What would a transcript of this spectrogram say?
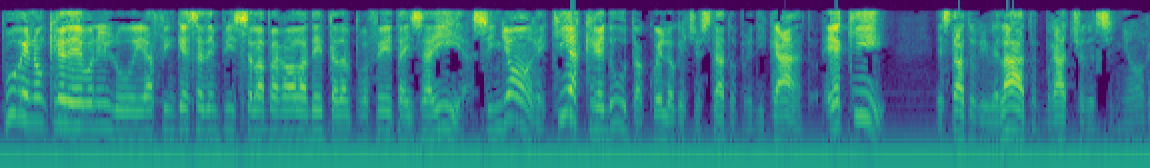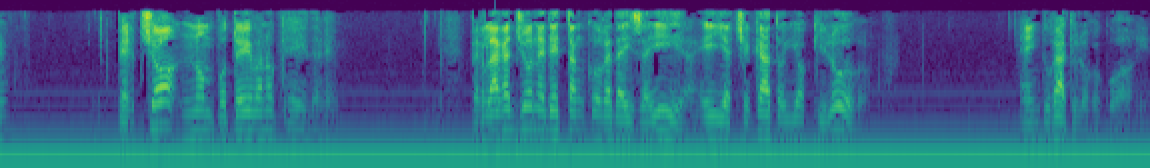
pure non credevano in lui affinché si adempisse la parola detta dal profeta Isaia, Signore, chi ha creduto a quello che ci è stato predicato e a chi è stato rivelato il braccio del Signore? Perciò non potevano credere per la ragione detta ancora da Isaia, egli ha ciecato gli occhi loro e ha indurato i loro cuori,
